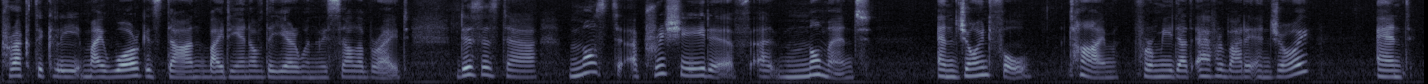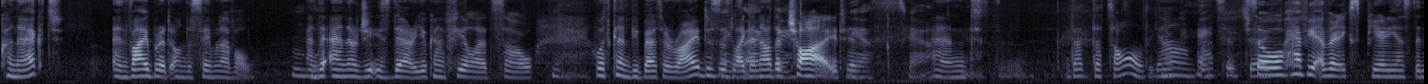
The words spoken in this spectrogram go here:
practically my work is done by the end of the year when we celebrate. This is the most appreciative uh, moment and joyful time for me that everybody enjoy and connect and vibrate on the same level and the mm-hmm. energy is there you can feel it so Yeah. what can be better right this is like another Exactly. child and, Yes, yeah. and yeah. that that's all yeah Okay. that's it So, have you ever experienced the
